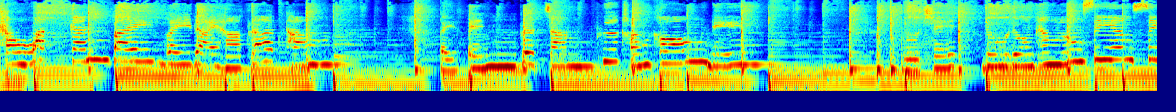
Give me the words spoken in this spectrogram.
เขาวัดกันไปไม่ได้หาพระธรรม ไปเป็นประจำเพื่อคลังของดีโปรเช็คดูดวงทางลงเสียมสี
